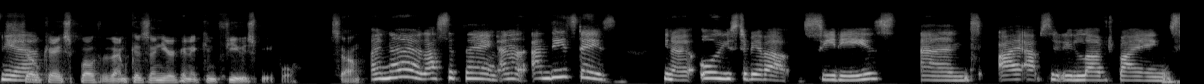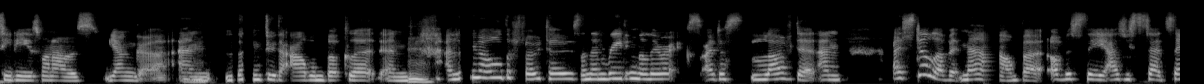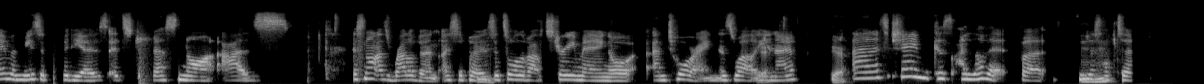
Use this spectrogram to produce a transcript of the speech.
yeah. showcase both of them because then you're going to confuse people. So I know that's the thing, and and these days, you know, all used to be about CDs, and I absolutely loved buying CDs when I was younger and mm. looking through the album booklet and mm. and looking at all the photos and then reading the lyrics. I just loved it, and I still love it now. But obviously, as you said, same with music videos, it's just not as it's not as relevant, I suppose. Mm. It's all about streaming or and touring as well, yeah. you know? Yeah. And it's a shame because I love it, but you mm-hmm. just have to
